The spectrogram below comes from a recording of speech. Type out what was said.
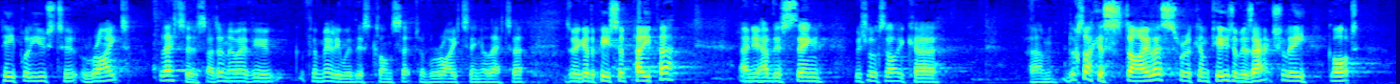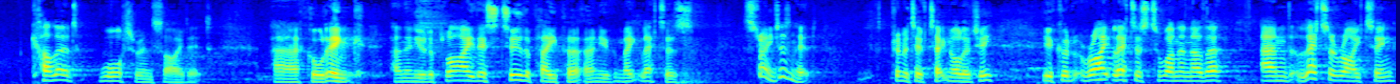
people used to write letters. I don't know if you're familiar with this concept of writing a letter. So, you get a piece of paper, and you have this thing which looks like a, um, looks like a stylus for a computer, but has actually got coloured water inside it uh, called ink and then you'd apply this to the paper and you could make letters. Strange, isn't it? Primitive technology. You could write letters to one another, and letter writing,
